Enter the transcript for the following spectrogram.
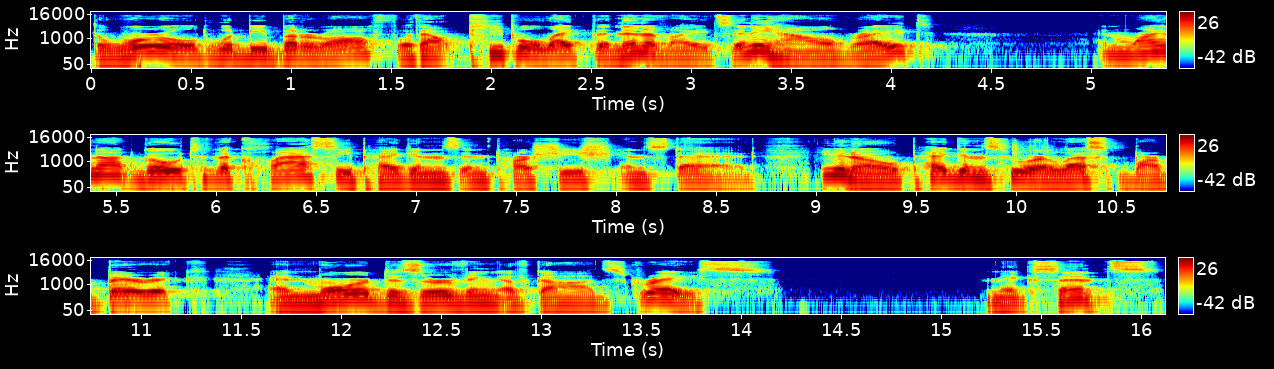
The world would be better off without people like the Ninevites, anyhow, right? And why not go to the classy pagans in Tarshish instead? You know, pagans who are less barbaric and more deserving of God's grace. Makes sense.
